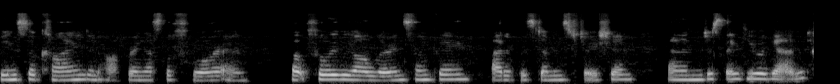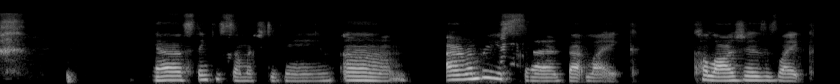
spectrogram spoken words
being so kind and offering us the floor and hopefully we all learned something out of this demonstration. And just thank you again. Yes, thank you so much, Divine. Um, I remember you said that like collages is like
